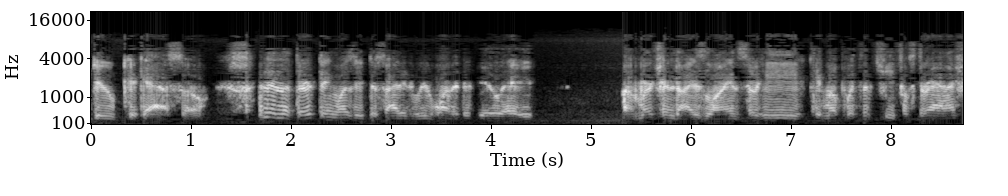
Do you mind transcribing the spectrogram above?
do kick ass. So, and then the third thing was he decided we wanted to do a, a merchandise line. So he came up with the Chief of Thrash,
